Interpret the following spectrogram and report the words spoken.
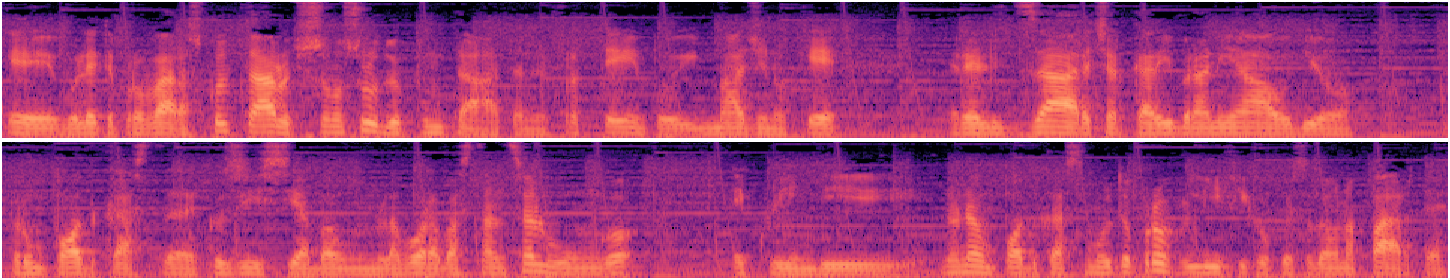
e volete provare ad ascoltarlo, ci sono solo due puntate. Nel frattempo immagino che realizzare, cercare i brani audio per un podcast così sia un lavoro abbastanza lungo e quindi non è un podcast molto prolifico, questo da una parte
